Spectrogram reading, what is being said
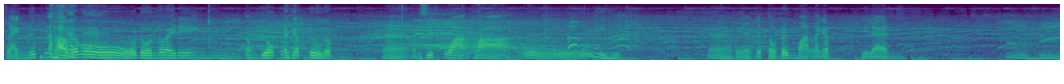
แกล่งหรือเปล่าครับโอ้โหโดนเข้าไปนี่อื้อหือต้องยกเลยครับดูครับอ่าอภิสิทธิ์วางขวาโอ้โหอ่าพยายามจะตดด้วยหมัดแล้วครับพีแลนด์อื้อหือ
